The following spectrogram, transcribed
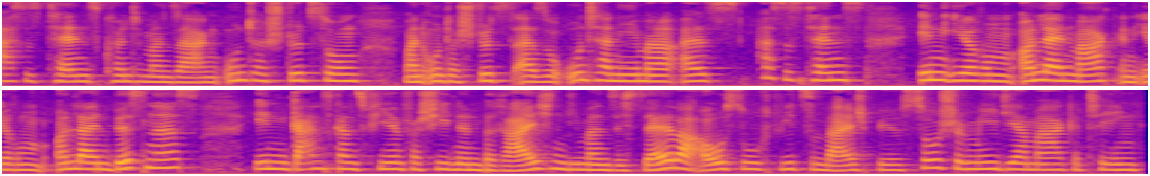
Assistenz könnte man sagen, Unterstützung. Man unterstützt also Unternehmer als Assistenz in ihrem Online-Markt, in ihrem Online-Business, in ganz, ganz vielen verschiedenen Bereichen, die man sich selber aussucht, wie zum Beispiel Social Media Marketing,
